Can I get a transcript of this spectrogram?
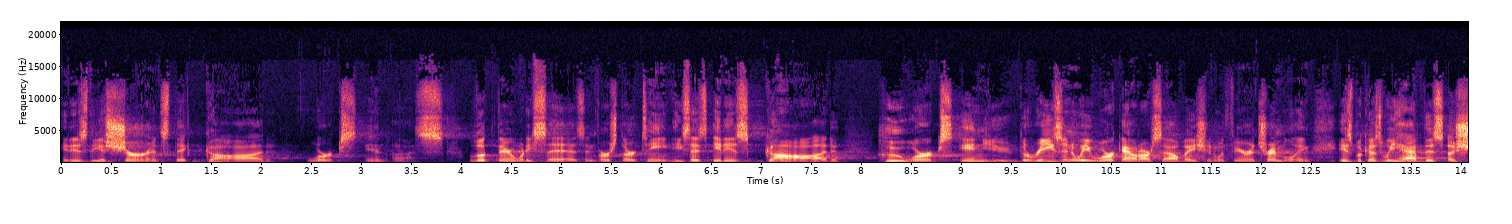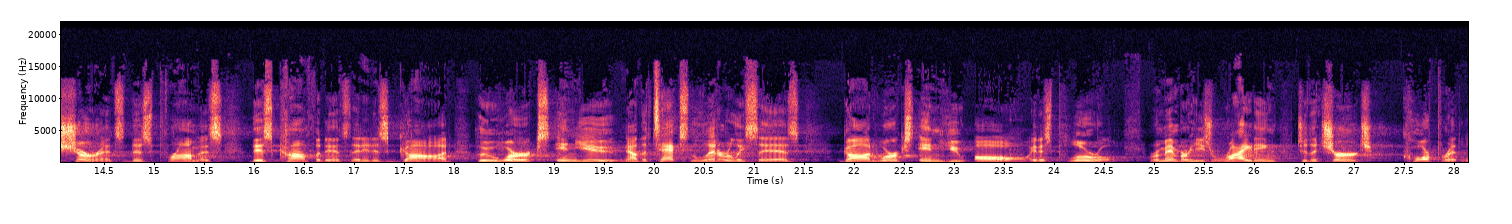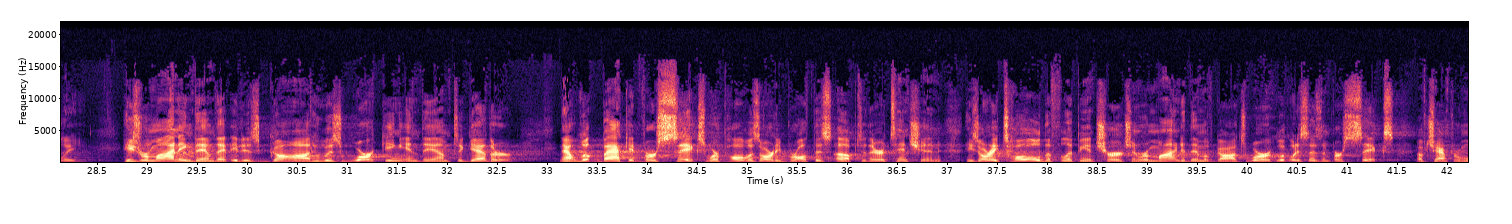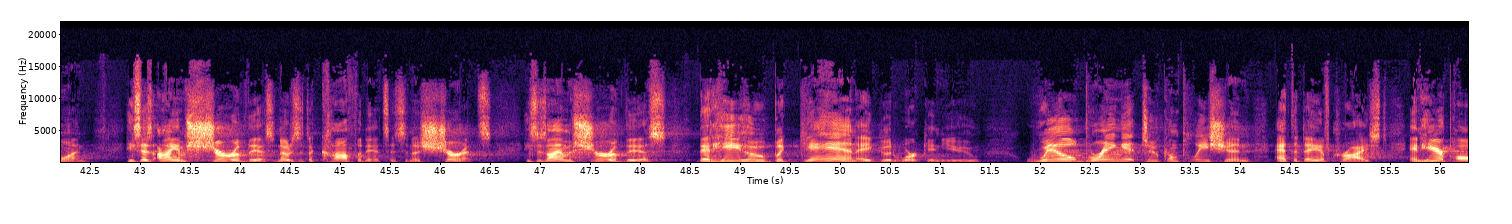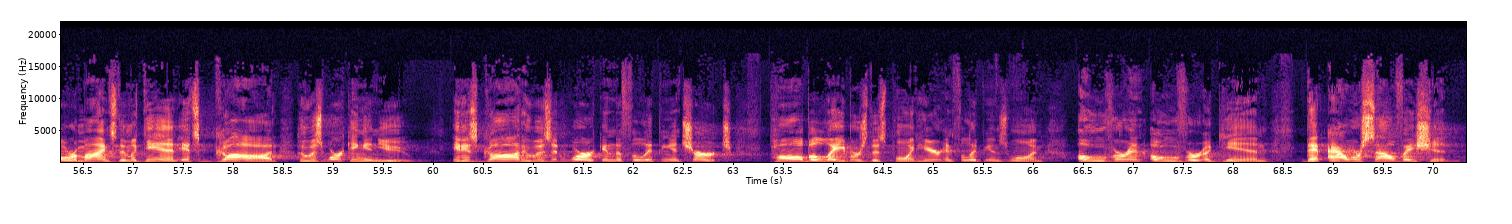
It is the assurance that God works in us. Look there what he says in verse 13. He says, It is God who works in you. The reason we work out our salvation with fear and trembling is because we have this assurance, this promise, this confidence that it is God who works in you. Now, the text literally says, God works in you all. It is plural Remember, he's writing to the church corporately. He's reminding them that it is God who is working in them together. Now, look back at verse 6, where Paul has already brought this up to their attention. He's already told the Philippian church and reminded them of God's work. Look what it says in verse 6 of chapter 1. He says, I am sure of this. Notice it's a confidence, it's an assurance. He says, I am sure of this, that he who began a good work in you will bring it to completion at the day of Christ. And here Paul reminds them again it's God who is working in you. It is God who is at work in the Philippian church. Paul belabors this point here in Philippians 1 over and over again that our salvation,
